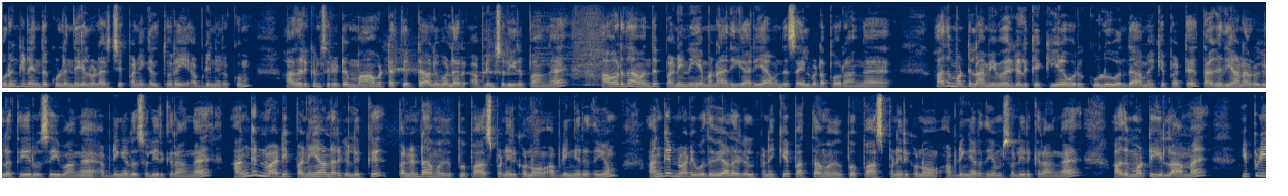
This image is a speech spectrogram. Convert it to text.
ஒருங்கிணைந்த குழந்தைகள் வளர்ச்சி பணிகள் துறை அப்படின்னு இருக்கும். அதற்குன்னு சொல்லிட்டு மாவட்ட திட்ட அலுவலர் அப்படின்னு சொல்லி இருப்பாங்க அவர் தான் வந்து பணி நியமன அதிகாரியாக வந்து செயல்பட போகிறாங்க அது மட்டும் இல்லாமல் இவர்களுக்கு கீழே ஒரு குழு வந்து அமைக்கப்பட்டு தகுதியானவர்களை தேர்வு செய்வாங்க அப்படிங்கிறத சொல்லியிருக்கிறாங்க. அங்கன்வாடி பணியாளர்களுக்கு பன்னெண்டாம் வகுப்பு பாஸ் பண்ணியிருக்கணும் அப்படிங்கிறதையும் அங்கன்வாடி உதவியாளர்கள் பணிக்கு பத்தாம் வகுப்பு பாஸ் பண்ணியிருக்கணும் அப்படிங்கிறதையும் சொல்லியிருக்கிறாங்க. அது மட்டும் இல்லாமல் இப்படி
